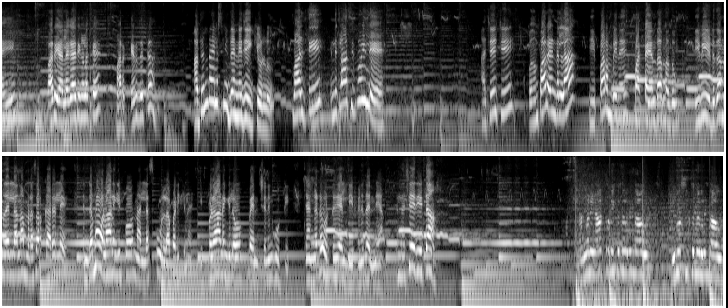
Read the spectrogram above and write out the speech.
അമ്മായി പറയാല കാര്യങ്ങളൊക്കെ മറക്കരുത് ട്ടാ. അതെന്തായാലും സ്മിത എന്നെ ജയിക്കുള്ളൂ. മാൾട്ടി ഇന്ന് ക്ലാസ്സിൽ പോയില്ലേ? ആ ചേച്ചി അപ്പൊ ഒന്നും പറയണ്ടല്ല. ഈ പറമ്പിന് പട്ടയം തന്നതും ഈ വീട് തന്നതെല്ലാം നമ്മുടെ സർക്കാരല്ലേ. എന്റെ മോളാണെങ്കി ഇപ്പൊ നല്ല സ്കൂളിലാ പഠിക്കണേ. ഇപ്പോഴാണെങ്കിലോ പെൻഷനും കൂട്ടി. ഞങ്ങളുടെ വോട്ട് എൽ ഡി എഫിന് തന്നെയാ. എന്നാ ശരിട്ടാ ഞങ്ങളെ ആക്രമിക്കുന്നവരുണ്ടാവും. വിമർശിക്കുന്നവരുണ്ടാവും.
